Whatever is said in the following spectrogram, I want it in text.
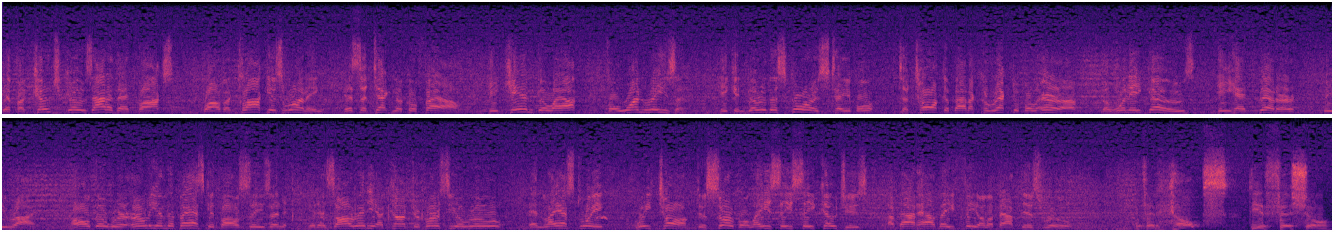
If a coach goes out of that box while the clock is running, it's a technical foul. He can go out for one reason. He can go to the scorer's table to talk about a correctable error, but when he goes, he had better be right. Although we're early in the basketball season, it is already a controversial rule, and last week we talked to several ACC coaches about how they feel about this rule. If it helps the official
